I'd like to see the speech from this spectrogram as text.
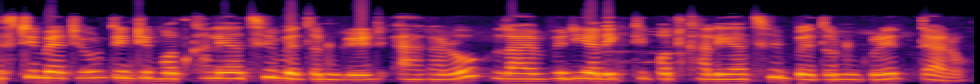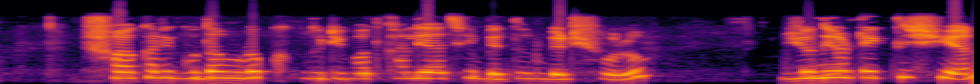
এস্টিমেটর তিনটি পদ খালি আছে, বেতন গ্রেড এগারো লাইব্রেরিয়ান একটি পদ খালি আছে, বেতন গ্রেড তেরো। সহকারী গুদাম রক্ষক দুটি পদ খালি আছে, বেতন গ্রেড ষোলো। জুনিয়র টেকনিশিয়ান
